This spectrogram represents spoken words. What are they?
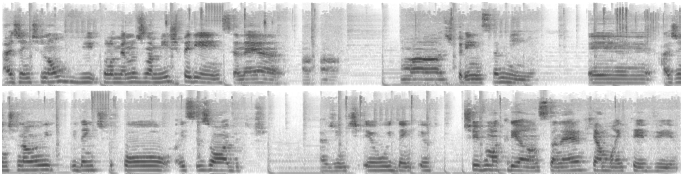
a gente não viu, pelo menos na minha experiência, né, uma experiência minha, é, a gente não identificou esses óbitos. A gente, eu, eu tive uma criança, né, que a mãe teve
